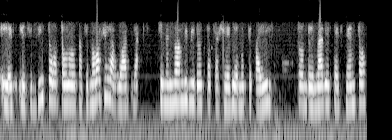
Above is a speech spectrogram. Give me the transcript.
les, les invito a todos a que no bajen la guardia, quienes no han vivido esta tragedia en este país, donde nadie está exento,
